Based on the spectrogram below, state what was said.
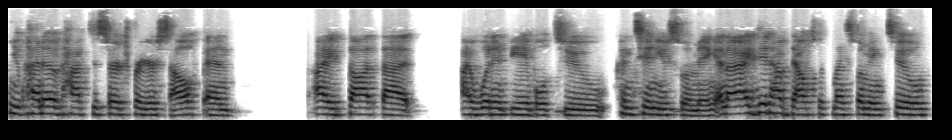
you kind of have to search for yourself. And I thought that I wouldn't be able to continue swimming. And I did have doubts with my swimming too.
